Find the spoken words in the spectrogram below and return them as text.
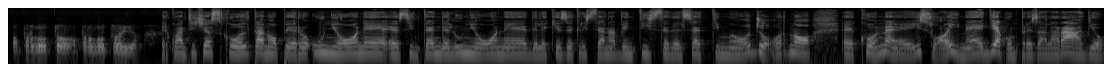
ho, prodotto, ho, prodotto, io. Per quanti ci ascoltano, per unione eh, si intende l'unione delle chiese cristiane avventiste del settimo giorno eh, con eh, i suoi media, compresa la radio.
